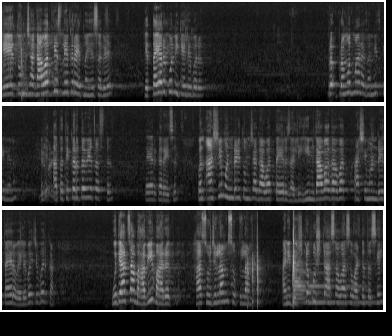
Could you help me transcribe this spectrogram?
हे तुमच्या गावातलेच लेकरं आहेत ना हे सगळे? हे तयार कोणी केले बरं? प्र प्रमोद महाराजांनीच केले ना? म्हणजे आता ते कर्तव्यच असतं. तयार करायचं. पण अशी मंडळी तुमच्या गावात तयार झाली. ही गावागावात अशी मंडळी तयार व्हायला पाहिजे बरं का. उद्याचा भावी भारत हा सुजलाम सुफलाम आणि धष्टपुष्ट असावा असं वाटत असेल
